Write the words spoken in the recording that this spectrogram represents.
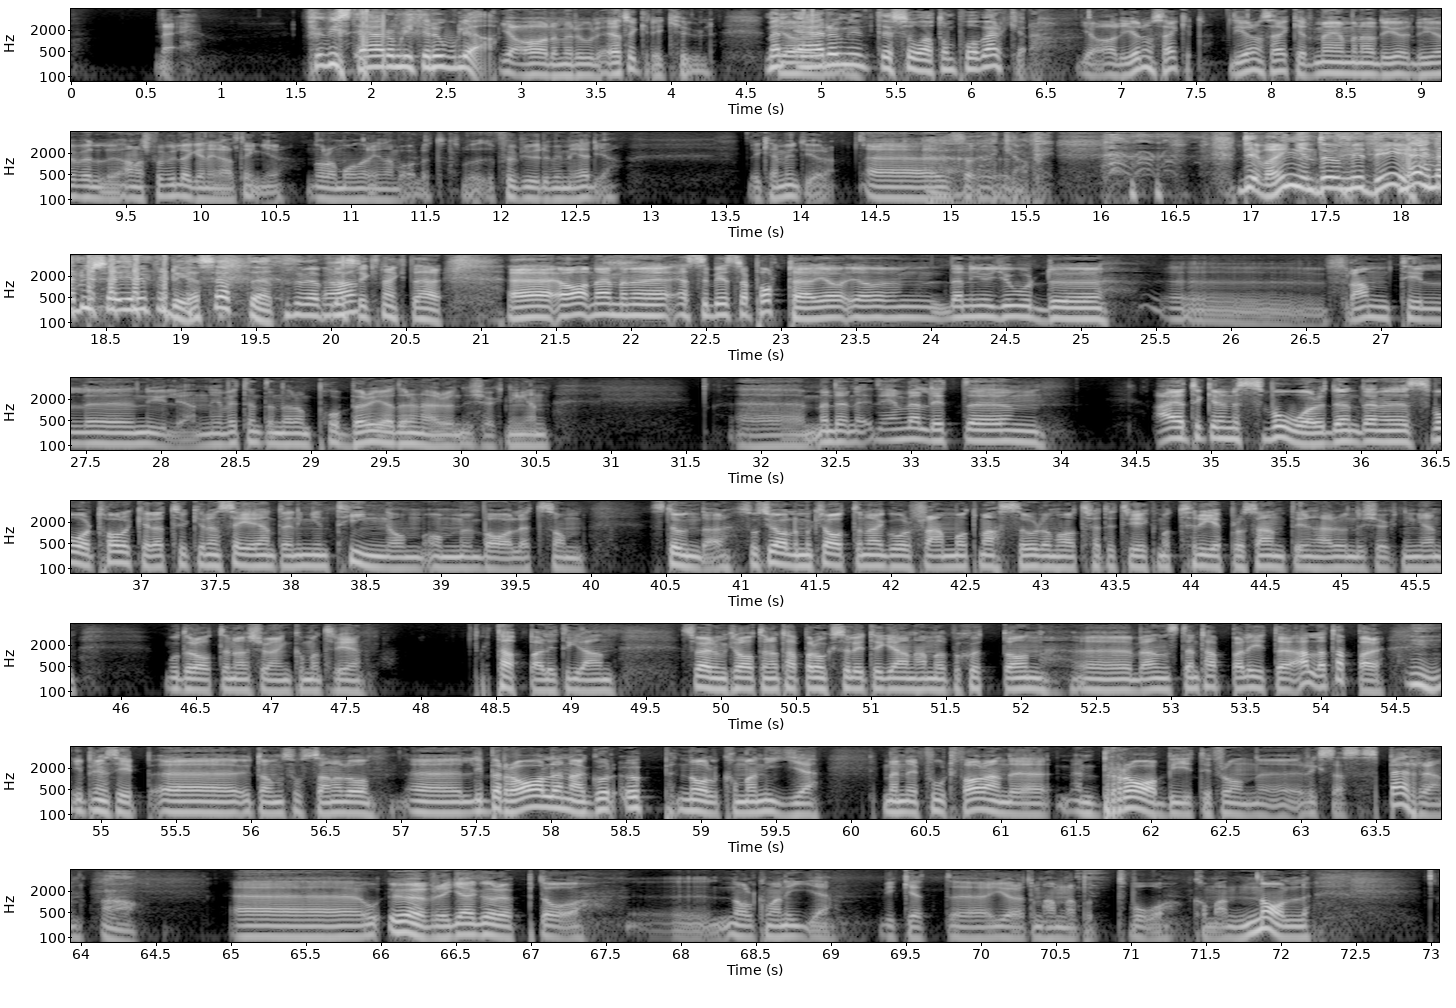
Nej, För visst är de lite roliga. ja de är roliga. Jag tycker det är kul. Men Ja. är de inte så att de påverkar? Ja det gör de säkert. Det gör de säkert. Men jag menar det gör, det gör väl, annars får vi lägga ner allting ju. Några månader innan valet. Så förbjuder vi media. Det kan vi inte göra. Eh, så, Eh, kan vi- det var ingen dum idé. Nej, när du säger det på det sättet. Som jag plötsligt knackte här. Eh, ja, nej men eh, SCBs rapport här, jag, jag, den är ju gjord eh, fram till nyligen. Jag vet inte när de påbörjade den här undersökningen. Men den, det är en väldigt, eh, ja, jag tycker den är svår, den, den är svårtolkad. Jag tycker den säger egentligen ingenting om, om valet som stundar. Socialdemokraterna går framåt massor, de har 33,3 procent i den här undersökningen. Moderaterna 21,3 tappar lite grann. Sverigedemokraterna tappar också lite grann, hamnar på 17. Eh, vänstern tappar lite, alla tappar Mm. i princip, eh, utom sossarna då. Eh, Liberalerna går upp 0,9 men är fortfarande en bra bit ifrån eh, riksdagsspärren. Ja. Eh, och övriga går upp då eh, 0,9 vilket eh, gör att de hamnar på 2,0.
